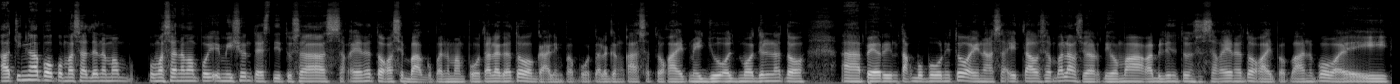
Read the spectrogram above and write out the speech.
At yun nga po, pumasa naman, pumasa naman po yung emission test dito sa sasakyan na to kasi bago pa naman po talaga to, galing pa po talagang kasa to kahit medyo old model na to. Uh, pero yung takbo po nito ay nasa 8,000 pa lang. Swerte ho makakabili nito sa sasakyan na to kahit pa paano po ay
